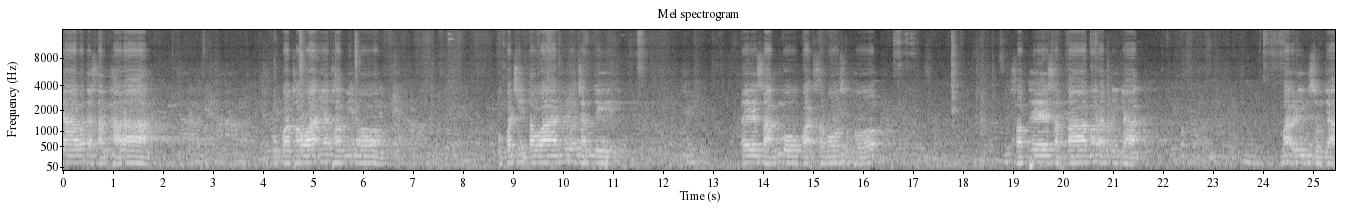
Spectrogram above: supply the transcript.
จาวัตสังขารา อุปทวะยธรรมวิโน อุปชิตตวานิรุชันติ เอสังโมปัสโมสุโขสัพเพสัตตามรันติยะมะริมสุญญะ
